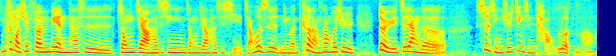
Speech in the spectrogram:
你怎么去分辨它是宗教，它是新兴宗教，它是邪教，或者是你们课堂上会去对于这样的。事情去进行讨论吗？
